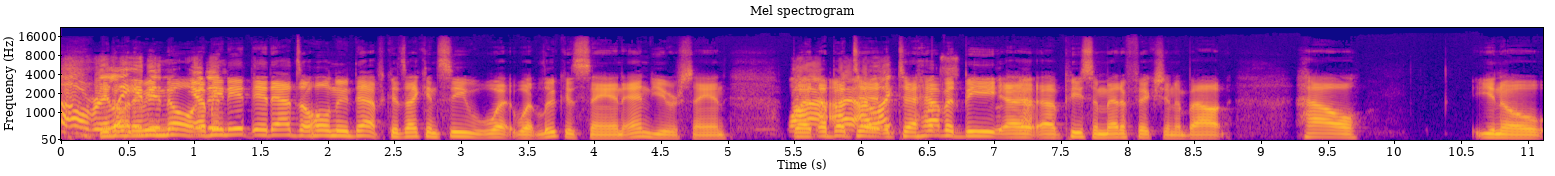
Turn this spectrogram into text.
Oh, really? You know what I mean? No, I mean it, it adds a whole new depth because I can see what, what Luke is saying and you are saying, Well, but uh, I- but I to, like to have it be a, a piece of metafiction about how you know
